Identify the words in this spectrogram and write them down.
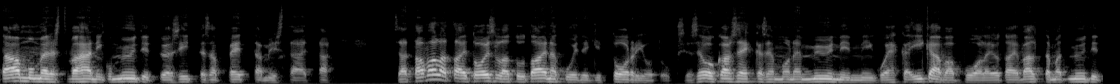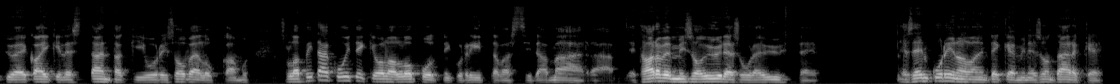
Tämä on mun mielestä vähän niin kuin myyntityö sittensä pettämistä, että sä tavalla tai toisella tuut aina kuitenkin torjutuksi. Ja se on myös ehkä semmoinen myynnin niin kuin ehkä ikävä puoli, jota ei välttämättä myyntityö ei kaikille tämän takia juuri sovellukaan, mutta sulla pitää kuitenkin olla lopulta niin kuin riittävästi sitä määrää. Et harvemmin se on yhden suhde yhteen. Ja sen kurinalainen tekeminen, se on tärkeä.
